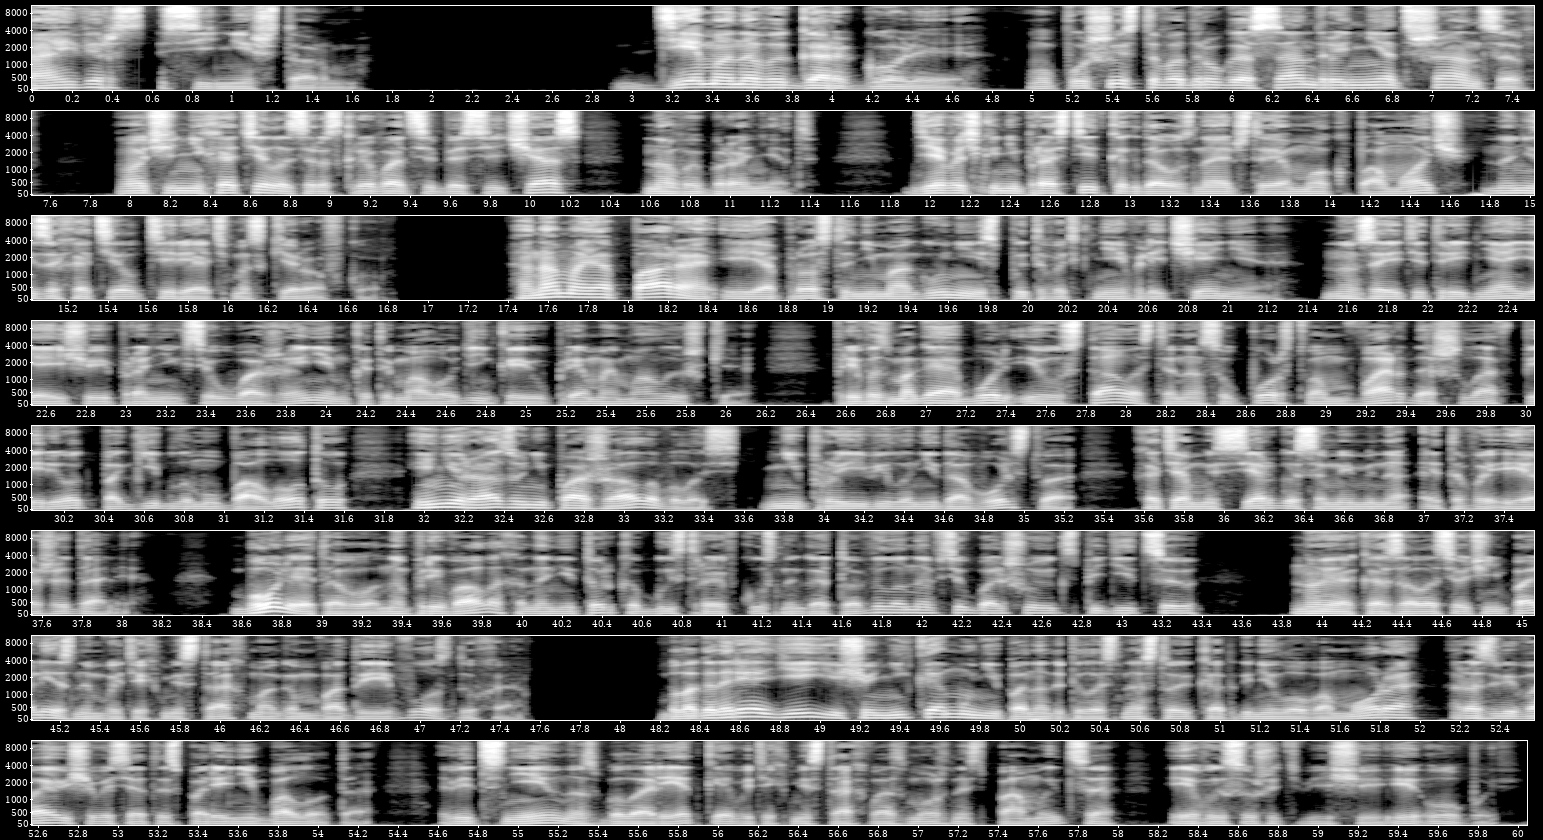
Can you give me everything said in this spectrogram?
Айверс «Синий шторм». Демоновы горголии. У пушистого друга Сандры нет шансов. Очень не хотелось раскрывать себя сейчас, но выбора нет. Девочка не простит, когда узнает, что я мог помочь, но не захотел терять маскировку. Она моя пара, и я просто не могу не испытывать к ней влечения. Но за эти три дня я еще и проникся уважением к этой молоденькой и упрямой малышке. Превозмогая боль и усталость, она с упорством Варда шла вперед по гиблому болоту и ни разу не пожаловалась, не проявила недовольства, хотя мы с Сергосом именно этого и ожидали. Более того, на привалах она не только быстро и вкусно готовила на всю большую экспедицию, но и оказалась очень полезным в этих местах магом воды и воздуха. Благодаря ей еще никому не понадобилась настойка от гнилого мора, развивающегося от испарений болота, ведь с ней у нас была редкая в этих местах возможность помыться и высушить вещи и обувь.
